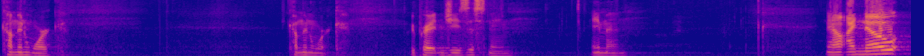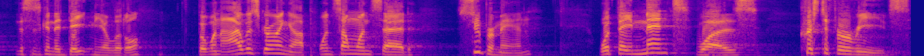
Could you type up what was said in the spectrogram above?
Come and work. Come and work. We pray it in Jesus' name. Amen. Now, I know this is going to date me a little, but when I was growing up, when someone said Superman, what they meant was Christopher Reeves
